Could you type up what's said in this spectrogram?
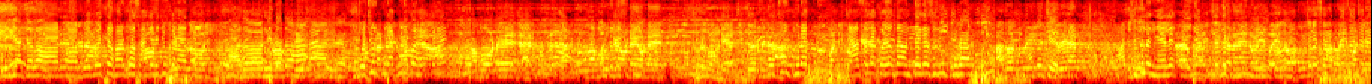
ᱴᱷᱤᱠ ᱜᱮᱭᱟ ᱪᱚᱞᱚ ᱟᱨ ᱵᱟᱹᱭ ᱵᱟᱹᱭᱛᱮ ᱦᱚᱲ ᱠᱚ ᱥᱟᱸᱜᱮ ᱦᱤᱡᱩᱜ ᱠᱟᱱᱟ ᱟᱫᱚ ᱟᱫᱚ ᱱᱤᱛᱚᱜ ᱫᱚ ᱟᱨ ᱯᱨᱚᱪᱩᱨ ᱠᱚᱲᱟ ᱠᱩᱲᱤ ᱠᱚ ᱦᱮᱡ ᱠᱟᱱᱟ ᱟᱵᱚ ᱚᱸᱰᱮ ᱡᱟᱦᱮᱨ ᱵᱚᱸᱜᱟ ᱚᱸᱰᱮ ᱚᱸᱰᱮ ᱯᱨᱚᱪᱩᱨ ᱠᱚᱲᱟ ᱠᱩᱲᱤ ᱡᱟᱦᱟᱸ ᱥᱮᱫ ᱞᱮ ᱠᱚᱭᱚᱜ ᱫᱟ ᱚᱱᱛᱮ ᱜᱮ ᱥᱩᱫᱷᱩ ᱠᱚᱲᱟ ᱠᱩᱲᱤ ᱟᱫᱚ ᱪᱮᱫ Terus itu lah nyelek kayaknya kita tuh Terus sampai saja deh.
